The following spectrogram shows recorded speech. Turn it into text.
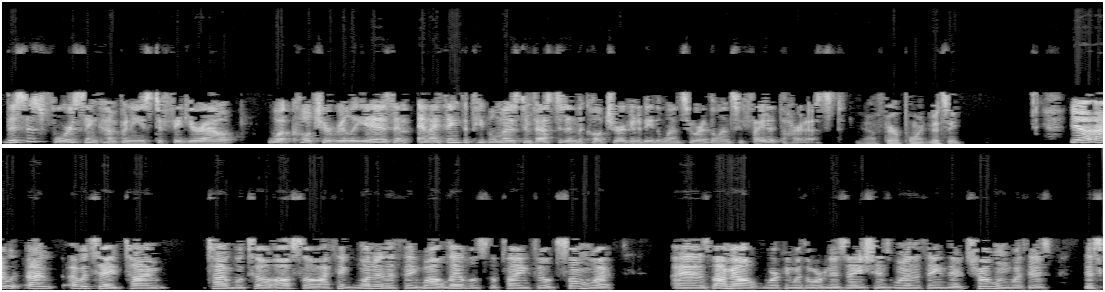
This is forcing companies to figure out what culture really is. And, and I think the people most invested in the culture are going to be the ones who are the ones who fight it the hardest. Yeah, fair point. Mitzi? Yeah, I would, I, I would say time, time will tell also. I think one of the things, while it levels the playing field somewhat, as I'm out working with organizations, one of the things they're struggling with is this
